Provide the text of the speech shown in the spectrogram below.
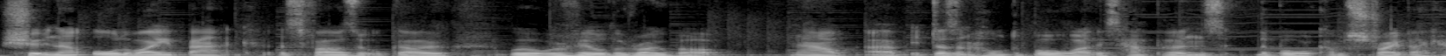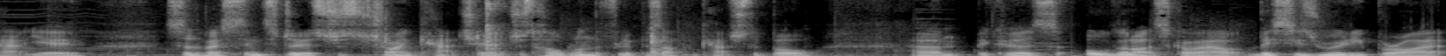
Shooting that all the way back as far as it will go will reveal the robot. Now, uh, it doesn't hold the ball while this happens. The ball will come straight back at you. So the best thing to do is just try and catch it. Just hold on the flippers up and catch the ball um, because all the lights go out. This is really bright,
